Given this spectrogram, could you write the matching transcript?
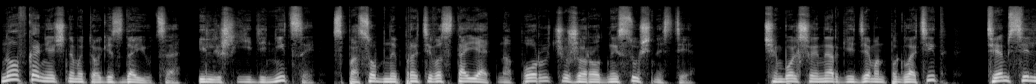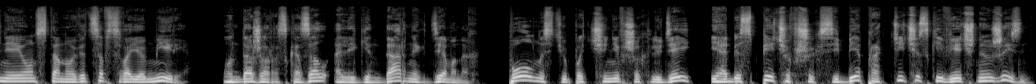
но в конечном итоге сдаются, и лишь единицы способны противостоять напору чужеродной сущности. Чем больше энергии демон поглотит, тем сильнее он становится в своем мире. Он даже рассказал о легендарных демонах, полностью подчинивших людей и обеспечивших себе практически вечную жизнь.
